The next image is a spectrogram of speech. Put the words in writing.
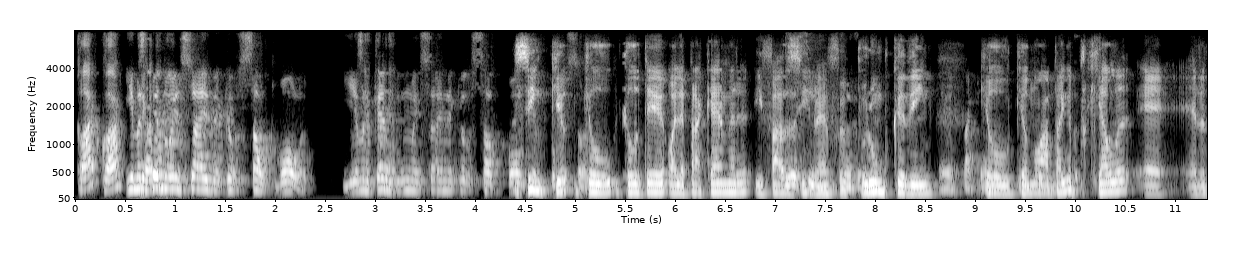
Claro, claro. Ia marcando um ensaio naquele salto de bola. Ia marcando um ensaio naquele salto de bola. Sim, que, que, ele, que ele até olha para a câmara e faz assim, assim, não é? Foi por um bocadinho é, que, ele, que ele não apanha, porque ela é,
